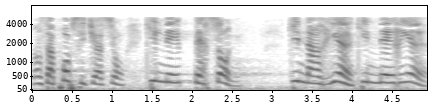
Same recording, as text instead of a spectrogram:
dans sa propre situation, qu'il n'est personne, qu'il n'a rien, qu'il n'est rien.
